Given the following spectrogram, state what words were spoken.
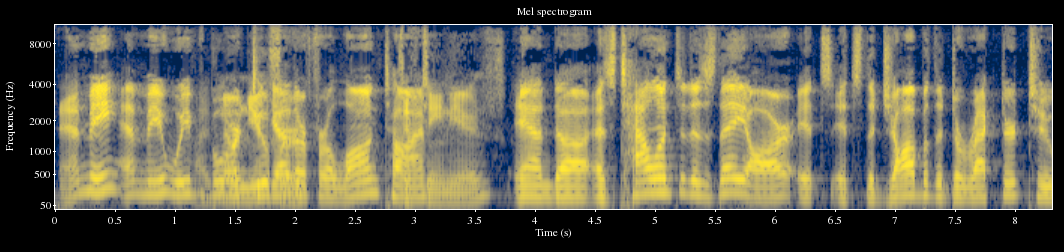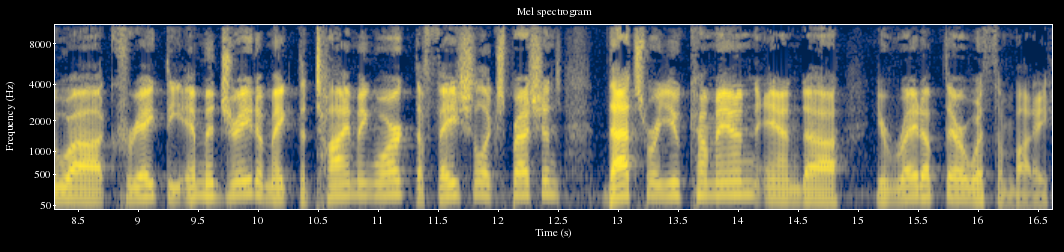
and me and me. We've I've worked together for for a long time. fifteen years. And uh, as talented as they are, it's it's the job of the director to uh, create the imagery, to make the timing work, the facial expressions. That's where you come in, and uh, you're right up there with them, buddy.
